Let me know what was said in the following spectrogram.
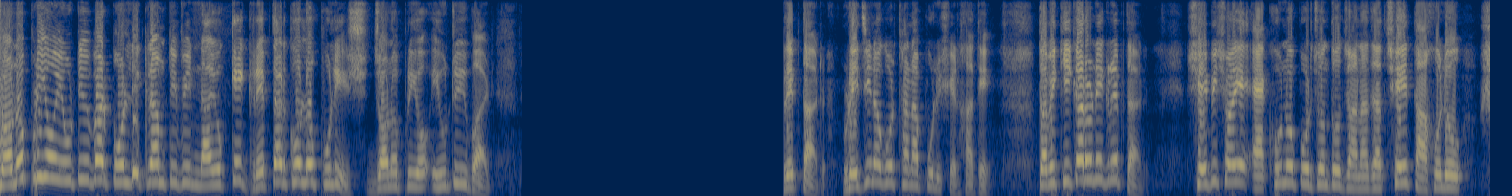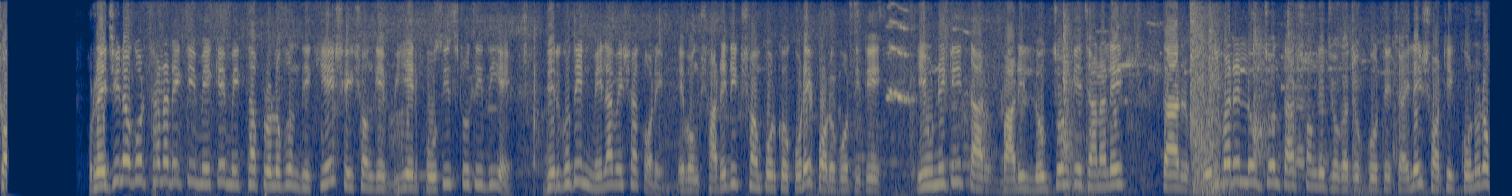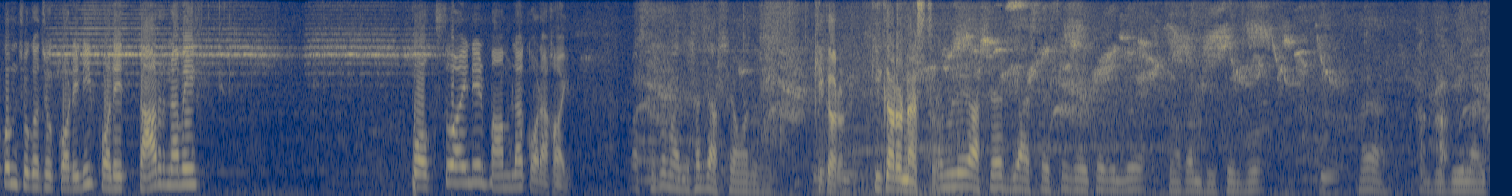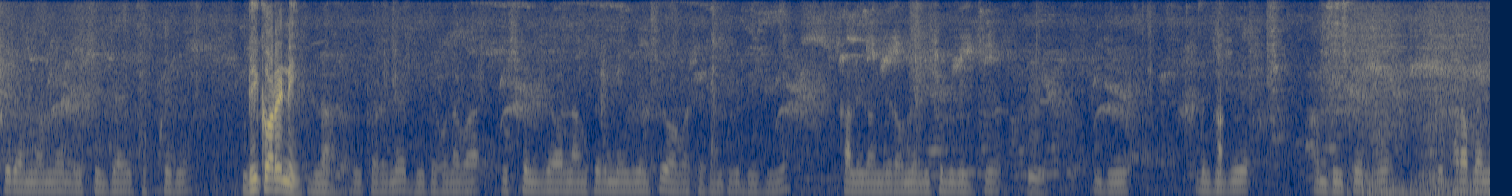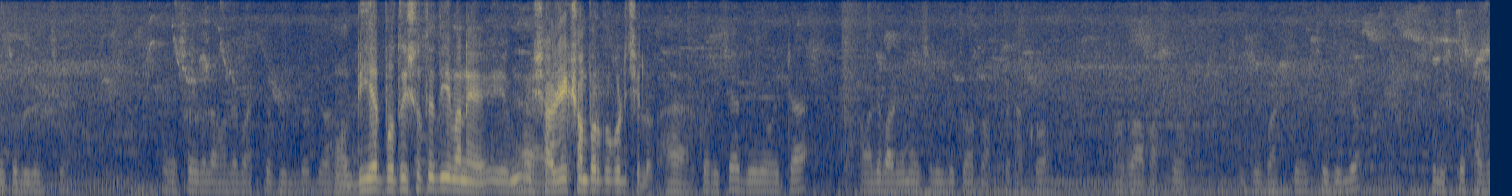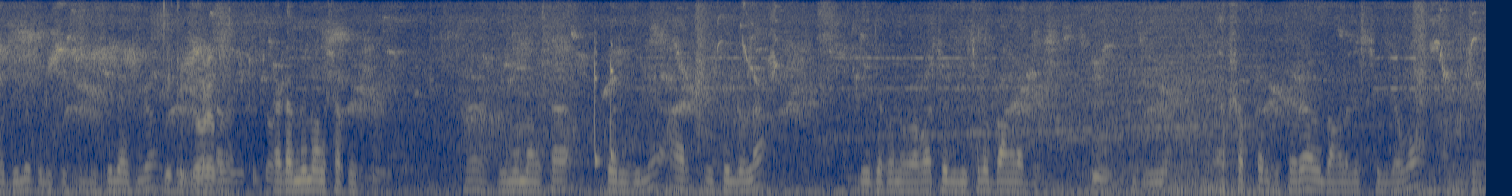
জনপ্রিয় ইউটিউবার পল্লিগ্রাম টিভির নায়ককে গ্রেপ্তার করল পুলিশ। জনপ্রিয় ইউটিউবার গ্রেপ্তার রেজিনগর থানা পুলিশের হাতে। তবে কি কারণে গ্রেপ্তার? সে বিষয়ে এখনও পর্যন্ত জানা যাচ্ছে, তা হলো রেজিনগর থানার একটি মেয়েকে মিথ্যা প্রলোভন দেখিয়ে সেই সঙ্গে বিয়ের প্রতিশ্রুতি দিয়ে দীর্ঘদিন মেলামেশা করে এবং শারীরিক সম্পর্ক করে পরবর্তীতে ইউনিটি তার বাড়ির লোকজনকে জানালে তার পরিবারের লোকজন তার সঙ্গে যোগাযোগ করতে চাইলে সঠিক কোনো রকম যোগাযোগ করেনি ফলে তার নামে পক্সো আইনের মামলা করা হয়। বাস থেকে মাঝে সাঝে আসে আমাদের। কি কারণে? কি কারণে আসতো? এমনি আসে দিয়ে আস্তে আস্তে যেতে বলল তোমাকে আমি বিয়ে করব। হ্যাঁ। করে আমরা আমরা লিখে যাই খুব করে। বি করেনি? না বিয়ে করে না দিয়ে তখন আবার স্কুল যাওয়ার নাম করে নিয়ে গেছি আবার সেখান থেকে দিয়ে দিয়ে কালীগঞ্জের আমরা লিচে দিয়ে গেছি। দিয়ে বলছে যে আমি করব। খারাপ লাইনে চলে গেছে। এবার সেগুলো আমাদের বাড়িতে বলল বিয়ের প্রতিশ্রুতি দিয়ে মানে শারীরিক সম্পর্ক করেছিল? হ্যাঁ করেছে। দিয়ে ওইটা আমাদের বাড়ির মেয়ে ছিল যে তোমার বাপকে ডাকো তোমার বাপ আসো। যে বাড়িতে হচ্ছে দিল। পুলিশকে খবর দিল পুলিশ এসে চলে আসলো। একটা মীমাংসা করব হ্যাঁ মীমাংসা করি বলে আর ই করল না দিয়ে যখন ও বাবা চলে গিয়েছিল বাংলাদেশ দিয়ে এক সপ্তাহের ভিতরে আমি বাংলাদেশ চলে যাব। আমাদের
